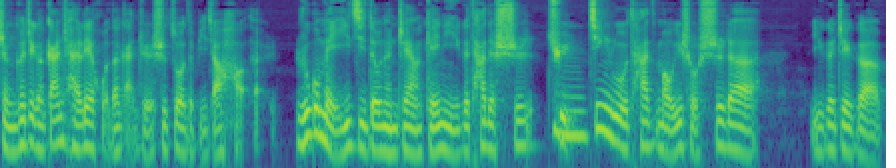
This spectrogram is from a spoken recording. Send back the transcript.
整个这个干柴烈火的感觉是做的比较好的。如果每一集都能这样给你一个他的诗，去进入他某一首诗的一个这个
